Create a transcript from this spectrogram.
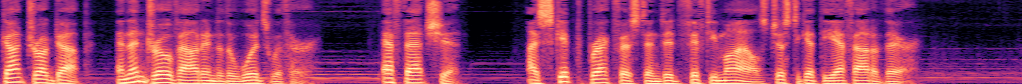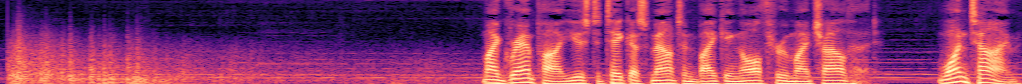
got drugged up, and then drove out into the woods with her. F that shit. I skipped breakfast and did 50 miles just to get the F out of there. My grandpa used to take us mountain biking all through my childhood. One time,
